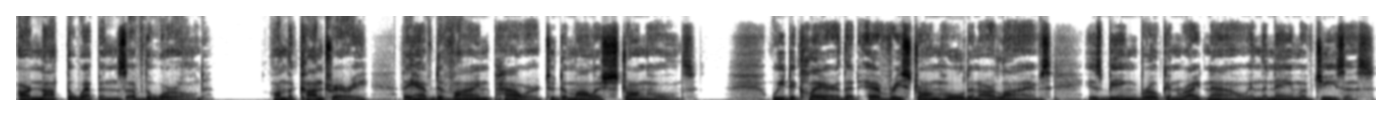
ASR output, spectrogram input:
are not the weapons of the world. On the contrary, they have divine power to demolish strongholds." We declare that every stronghold in our lives is being broken right now in the name of Jesus.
